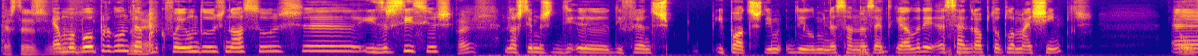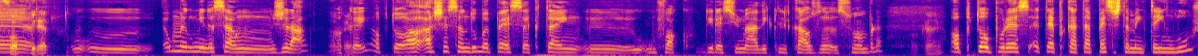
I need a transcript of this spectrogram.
estas É uma boa pergunta, não é? porque foi um dos nossos eh, exercícios. Pois. Nós temos eh, diferentes hipóteses de, de iluminação Uhum. na Zet Gallery. A Sandra optou pela mais simples. É o foco Eh, direto? é uma iluminação geral, Ok. ok? Optou, à, exceção de uma peça que tem eh, um foco direcionado e que lhe causa sombra, Ok. optou por essa, até porque há peças também que têm luz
